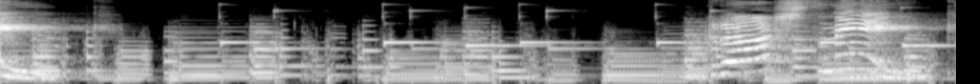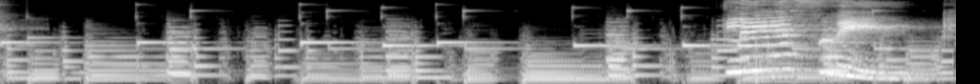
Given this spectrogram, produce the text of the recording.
snake grass snake clay snake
